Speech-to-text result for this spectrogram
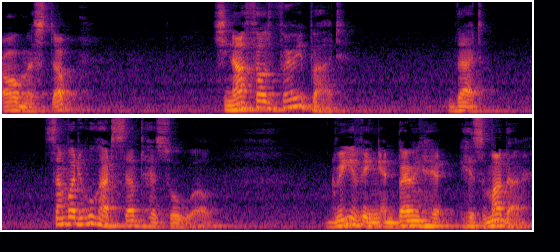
all messed up. She now felt very bad that somebody who had served her so well, grieving and burying her, his mother,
